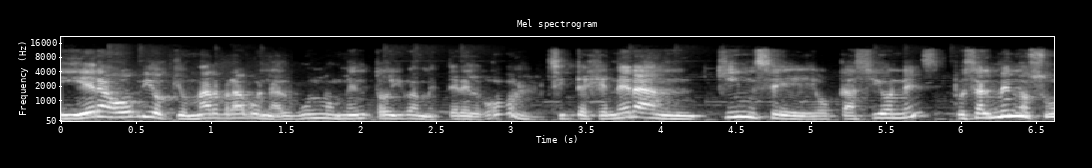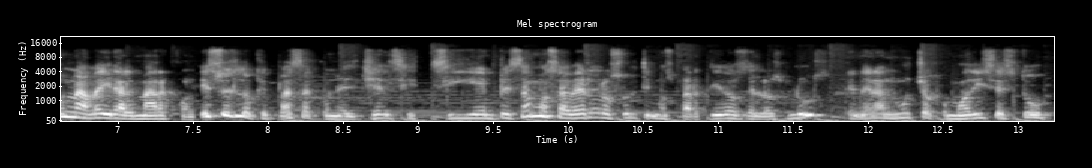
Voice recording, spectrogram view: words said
y era obvio que Omar Bravo en algún momento iba a meter el gol. Si te generan 15 ocasiones, pues al menos una va a ir al marco. Eso es lo que pasa con el Chelsea. Si empezamos a ver los últimos partidos de los Blues, generan mucho, como dices tú,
